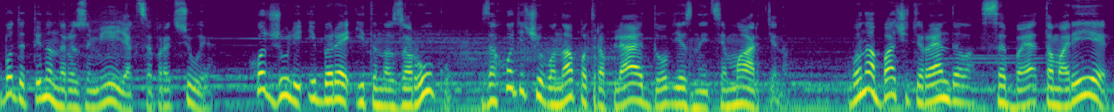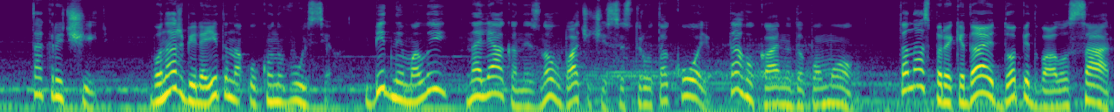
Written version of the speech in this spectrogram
бо дитина не розуміє, як це працює. Хоч Джулі і бере Ітана за руку, заходячи, вона потрапляє до в'язниці Мартіна. Вона бачить Рендела, себе та Маріель та кричить. Вона ж біля Ітана у конвульсіях. Бідний малий, наляканий, знов бачачи сестру такою, та гукає на допомогу. Та нас перекидають до підвалу Сари.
